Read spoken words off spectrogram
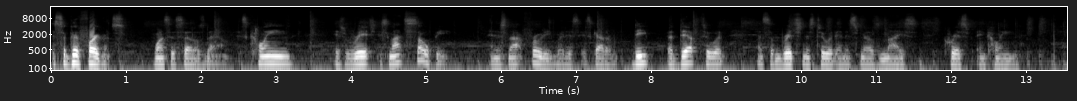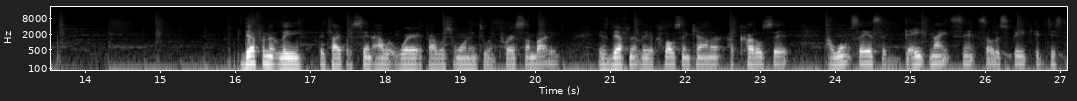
it's a good fragrance once it settles down. It's clean, it's rich, it's not soapy, and it's not fruity, but it's, it's got a deep, a depth to it and some richness to it, and it smells nice, crisp, and clean. Definitely the type of scent I would wear if I was wanting to impress somebody. It's definitely a close encounter, a cuddle scent. I won't say it's a date night scent, so to speak. It just,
